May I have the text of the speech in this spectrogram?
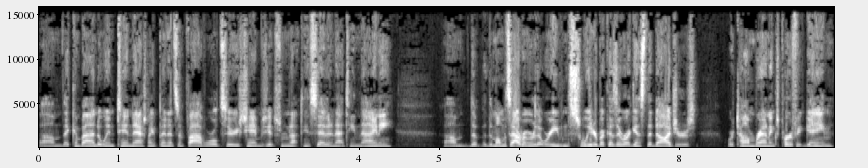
Um, they combined to win 10 National League pennants and five World Series championships from 1970 to 1990. Um, the, the moments I remember that were even sweeter because they were against the Dodgers were Tom Browning's perfect game.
